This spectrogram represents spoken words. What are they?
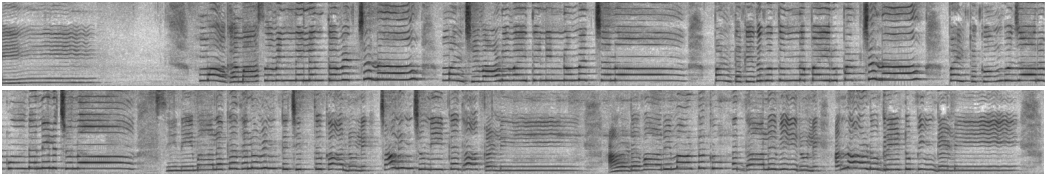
మాఘమాస వెన్నెలంత వెచ్చనా మంచివాడివైతే నిన్ను మెచ్చనా. పంటకెదు చాలించు నీ కథా కళి. ఆడవారి మాటకు అద్దాలి వీరులే అన్నాడు గ్రేటు పింగళి.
